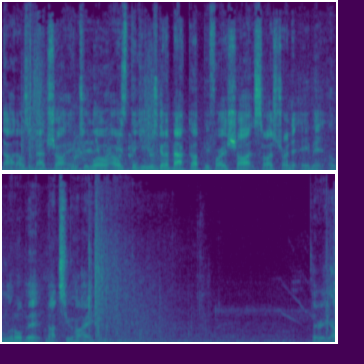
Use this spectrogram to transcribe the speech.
Nah, that was a bad shot. Aim too low. I was thinking he was going to back up before I shot, so I was trying to aim it a little bit, not too high. There we go.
